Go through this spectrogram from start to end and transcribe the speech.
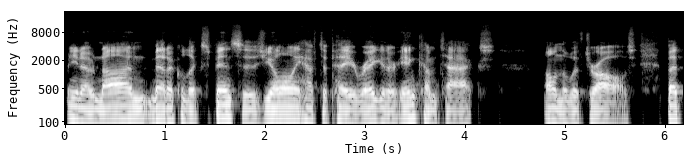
you know non-medical expenses, you'll only have to pay regular income tax on the withdrawals. But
